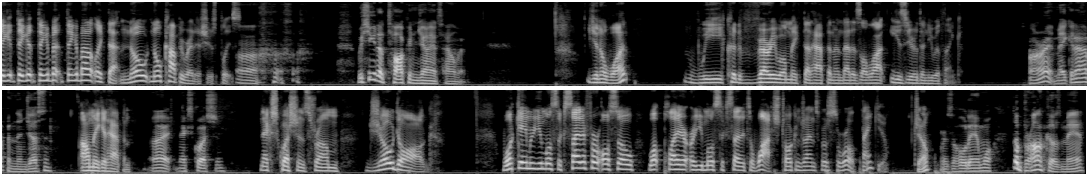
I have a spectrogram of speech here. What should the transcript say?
Think think think about think about it like that. No no copyright issues, please. Uh, we should get a talking Giants helmet. you know what? We could very well make that happen, and that is a lot easier than you would think. All right, make it happen then, Justin. I'll make it happen. All right, next question. Next question is from Joe Dog. What game are you most excited for? Also, what player are you most excited to watch? Talking Giants versus the World. Thank you, Joe. Where's the whole damn world? The Broncos, man.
